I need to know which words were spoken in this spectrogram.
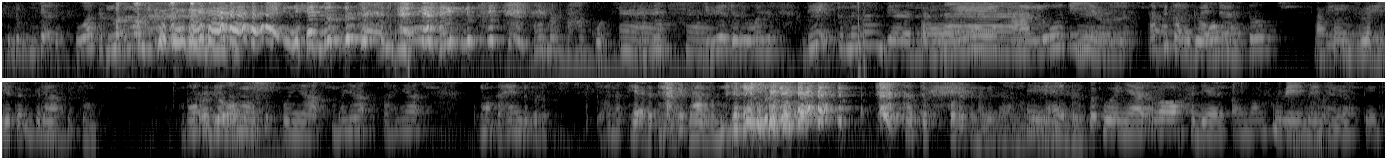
handle ini ada kekuatan mama. ini handle handle takut. Maksudnya, dilihat dari wajah dia itu memang dia noe, halus. Iya. Tapi kalau dia omong tuh Langsung zelep gitu, berisi. Langsung. Baru dia omong tuh punya banyak kayaknya maka handle bener itu anak kayak ada tenaga dalam deh. Cocok sekolah tenaga dalam ini handle tuh. Punya roh dia ngomong. Beda punya dia. roh beda.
